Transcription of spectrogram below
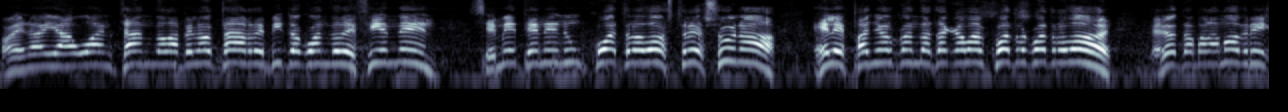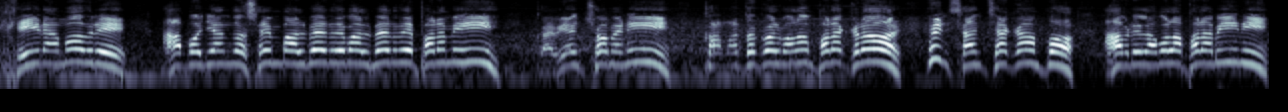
Bueno, y aguantando la pelota, repito, cuando defienden Se meten en un 4-2-3-1. El español cuando atacaba el 4-4-2. Pelota para Modric, gira Modric, apoyándose en Valverde, Valverde para mí. Que bien Chomení, como tocó el balón para Kroos, ensancha campo, abre la bola para Vini,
